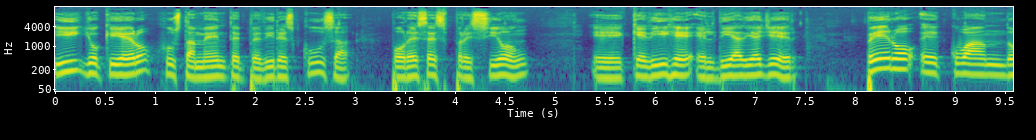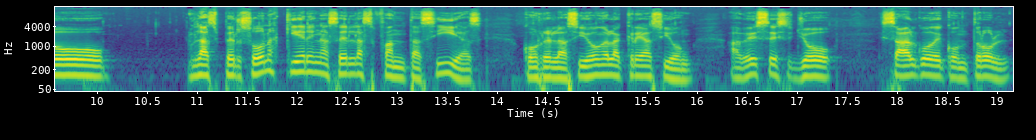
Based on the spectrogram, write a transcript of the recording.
Y yo quiero justamente pedir excusa por esa expresión eh, que dije el día de ayer, pero eh, cuando las personas quieren hacer las fantasías con relación a la creación, a veces yo salgo de control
